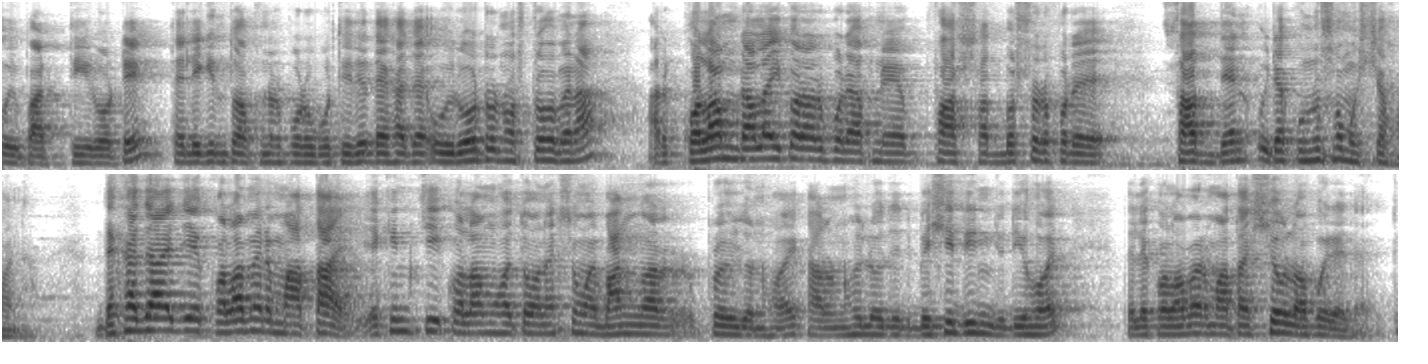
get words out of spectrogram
ওই বাড়তি রটে তাহলে কিন্তু আপনার পরবর্তীতে দেখা যায় ওই রডও নষ্ট হবে না। আর কলাম ডালাই করার পরে আপনি পাঁচ সাত বছর পরে সাত দেন, ওইটা কোনো সমস্যা হয় না। দেখা যায় যে কলামের মাথায় এক ইঞ্চি কলাম হয়তো অনেক সময় ভাঙার প্রয়োজন হয়, কারণ হইল যদি বেশি দিন যদি হয়, তাহলে কলামের মাথায় শেওলা পড়ে যায়। তো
